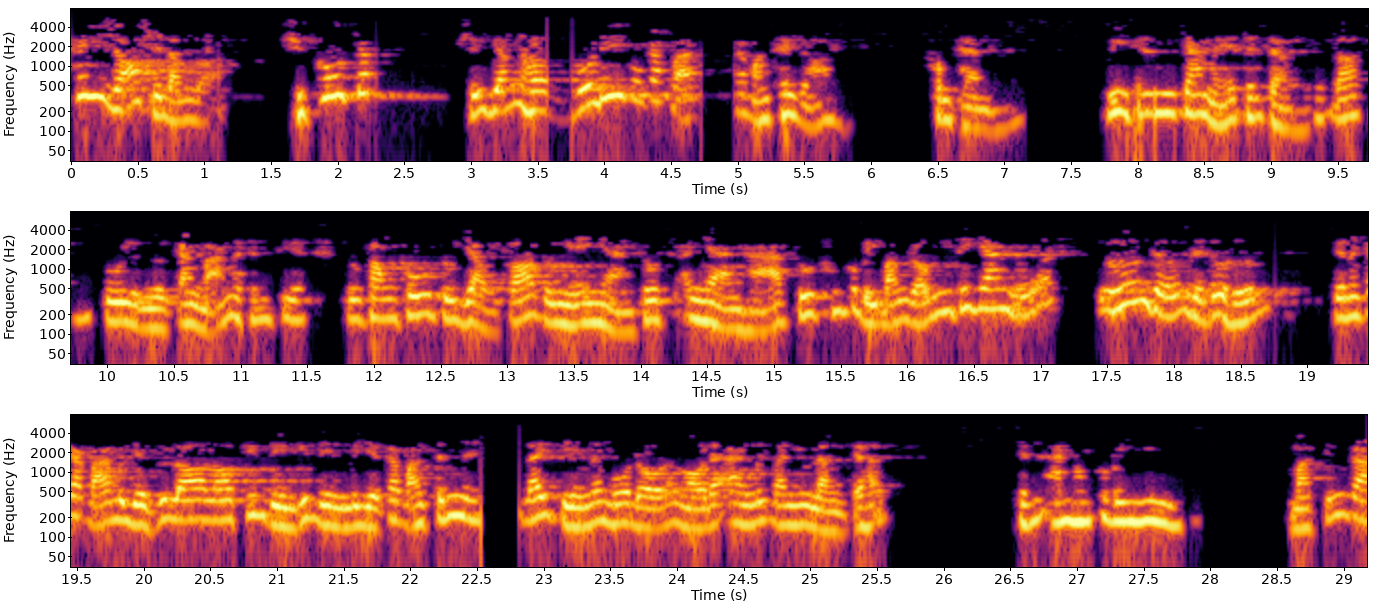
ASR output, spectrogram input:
thấy rõ sự động loạn, sự cố chấp sự dẫn hồn vô lý của các bạn. Các bạn thấy rõ, không thèm nữa. Quy thương cha mẹ trên trời, lúc đó tôi là người căn bản ở trên kia. Tôi phong phú, tôi giàu có, tôi nhẹ nhàng, tôi nhàn hạ, tôi không có bị bận rộn như thế gian nữa. Tôi hướng thượng thì tôi hưởng. Cho nên các bạn bây giờ cứ lo lo kiếm tiền kiếm tiền. Bây giờ các bạn tính đi. Lấy tiền nó mua đồ, nó ngồi đó ăn biết bao nhiêu lần cho hết. Cho nên ăn không có bao nhiêu mà chúng ta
